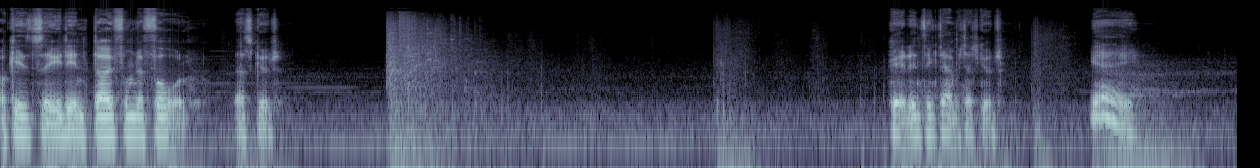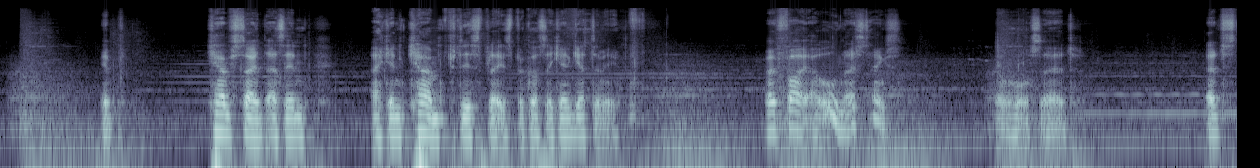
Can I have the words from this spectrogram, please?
Okay, so you didn't die from the fall. That's good. Okay, I didn't take damage, that's good. Yay! Yep. Campsite, as in, I can camp this place because they can't get to me. By fire. Oh, nice, thanks. No horse ahead. That's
